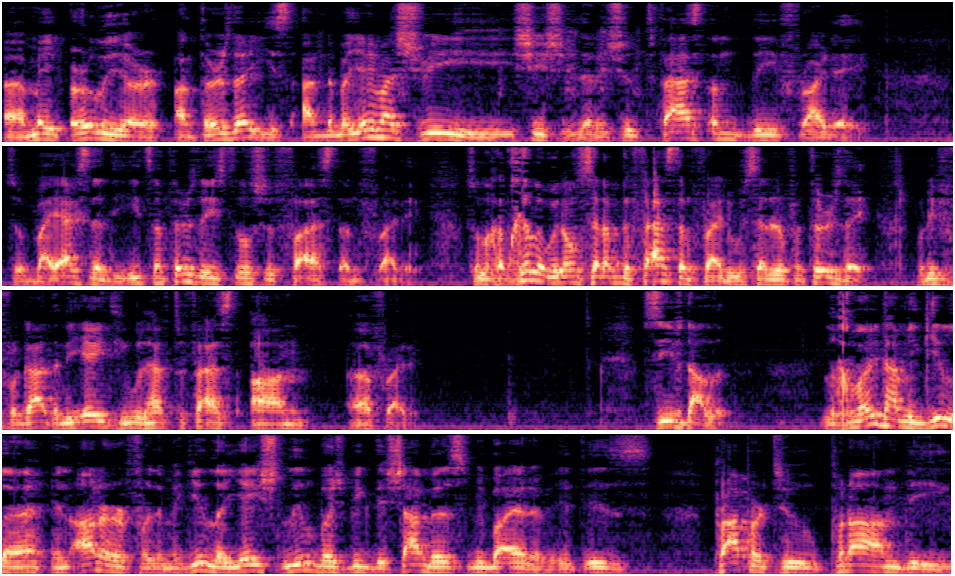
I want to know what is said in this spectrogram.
uh, made earlier on Thursday is on the shishi that he should fast on the Friday. So by accident he eats on Thursday, he still should fast on Friday. So l'chadchila we don't set up the fast on Friday, we set it up for Thursday. But if he forgot and he ate, he would have to fast on uh, Friday. Siv Dalit. L'chvoid ha-Megillah, in honor for the Megillah, yesh lilbosh big de Shabbos. It is proper to put on the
